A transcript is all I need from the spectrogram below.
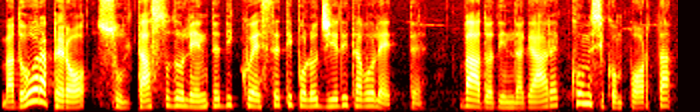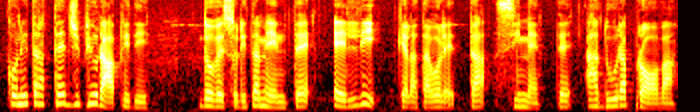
Vado ora però sul tasto dolente di queste tipologie di tavolette. Vado ad indagare come si comporta con i tratteggi più rapidi, dove solitamente è lì che la tavoletta si mette a dura prova.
